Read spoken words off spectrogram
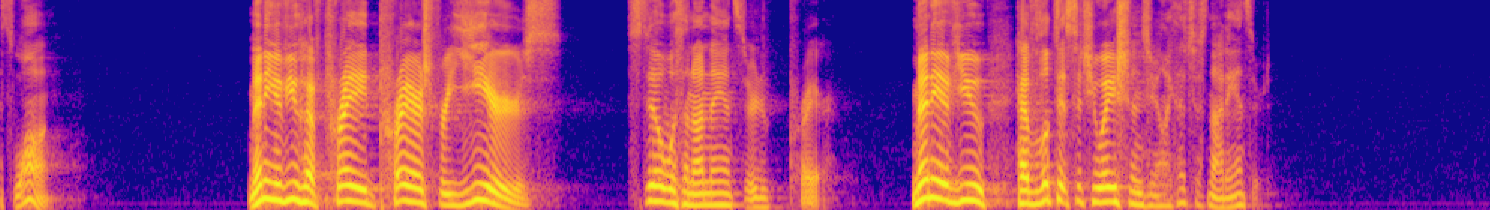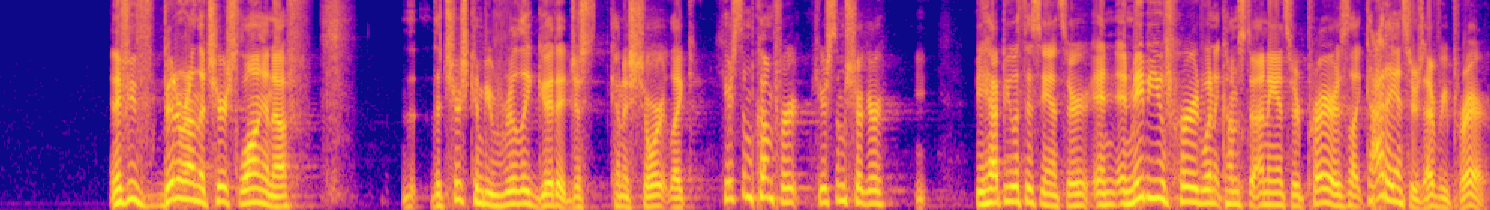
it's long. Many of you have prayed prayers for years, still with an unanswered prayer. Many of you have looked at situations and you're like, that's just not answered. And if you've been around the church long enough, the church can be really good at just kind of short, like, here's some comfort, here's some sugar, be happy with this answer. And, and maybe you've heard when it comes to unanswered prayers, like, God answers every prayer.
